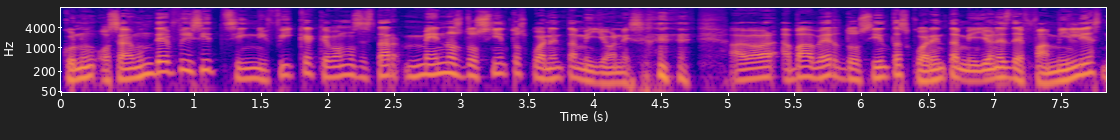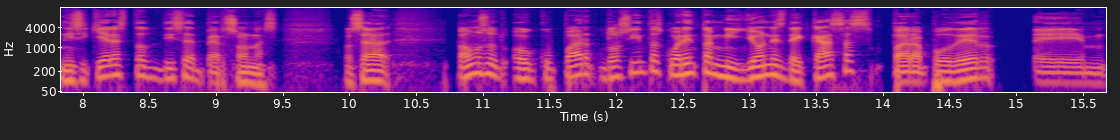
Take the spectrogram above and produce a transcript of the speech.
con un, o sea, un déficit significa que vamos a estar menos 240 millones. Va a haber 240 millones de familias, ni siquiera esto dice personas. O sea, vamos a ocupar 240 millones de casas para poder em,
